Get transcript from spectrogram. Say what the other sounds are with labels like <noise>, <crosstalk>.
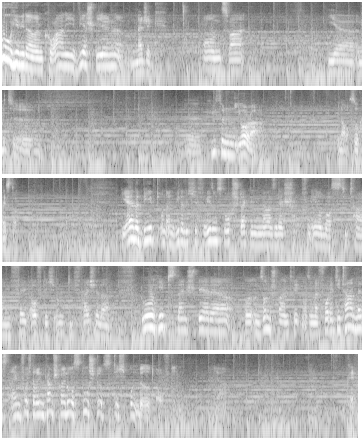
Huhu, hier wieder beim Koali. Wir spielen Magic. Und zwar hier mit äh, äh, Kython Yora. Genau, so heißt er. Die Erde bebt und ein widerlicher Verwesungsgeruch steigt in die Nase. Der Schatten von Erebos, Titan, fällt auf dich und die Freischiller. Du hebst deinen Speer der, äh, und Sonnenstrahlen treten aus ihm hervor. Der Titan lässt einen furchterregenden Kampfschrei los. Du stürzt dich unbeirrt auf ihn. Ja. Okay.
